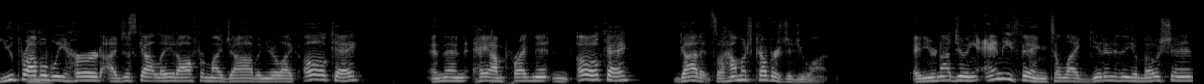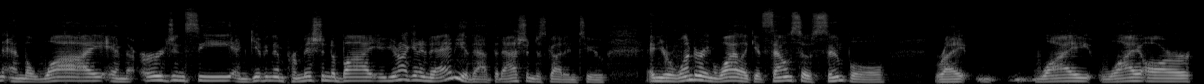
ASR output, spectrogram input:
You probably mm. heard I just got laid off from my job and you're like, "Oh, okay." And then hey i'm pregnant and oh okay got it so how much coverage did you want and you're not doing anything to like get into the emotion and the why and the urgency and giving them permission to buy you're not getting into any of that that ashton just got into and you're wondering why like it sounds so simple right? Why why are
